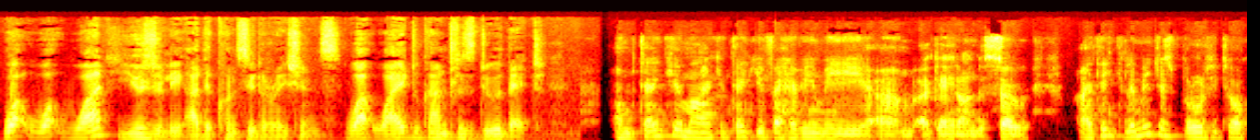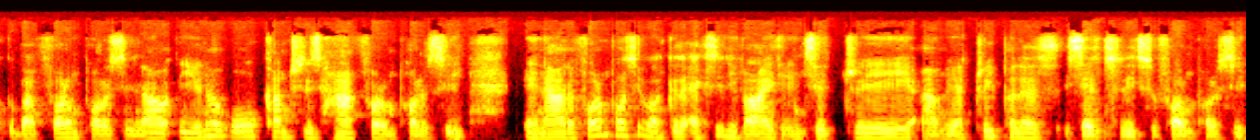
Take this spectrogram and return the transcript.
what, what what usually are the considerations? Why do countries do that? Um, thank you, Mike, and thank you for having me um, again on the show. I think let me just broadly talk about foreign policy. Now, you know, all countries have foreign policy, and now the foreign policy one could actually divide into three. Um, we have three pillars essentially to foreign policy.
